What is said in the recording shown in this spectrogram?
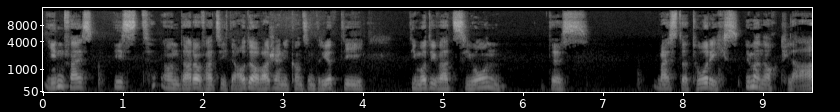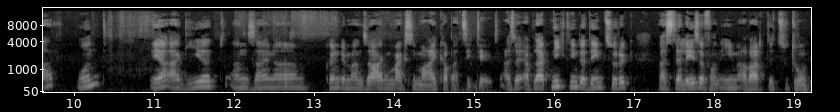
Jedenfalls ist, und darauf hat sich der Autor wahrscheinlich konzentriert, die, die Motivation des Meister Torichs immer noch klar und er agiert an seiner, könnte man sagen, Maximalkapazität. Also er bleibt nicht hinter dem zurück, was der Leser von ihm erwartet zu tun.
